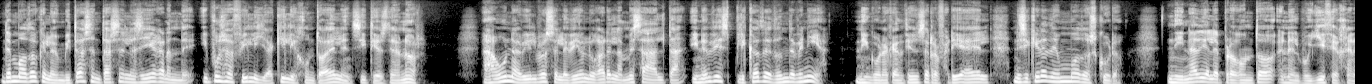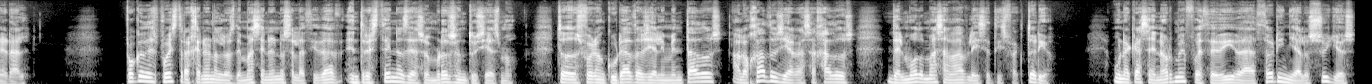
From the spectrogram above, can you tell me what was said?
De modo que lo invitó a sentarse en la silla grande y puso a Phil y a Killy junto a él en sitios de honor. Aún a Bilbo se le dio un lugar en la mesa alta y nadie explicó de dónde venía. Ninguna canción se refería a él, ni siquiera de un modo oscuro, ni nadie le preguntó en el bullicio general. Poco después trajeron a los demás enanos a la ciudad entre escenas de asombroso entusiasmo. Todos fueron curados y alimentados, alojados y agasajados del modo más amable y satisfactorio. Una casa enorme fue cedida a Thorin y a los suyos,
